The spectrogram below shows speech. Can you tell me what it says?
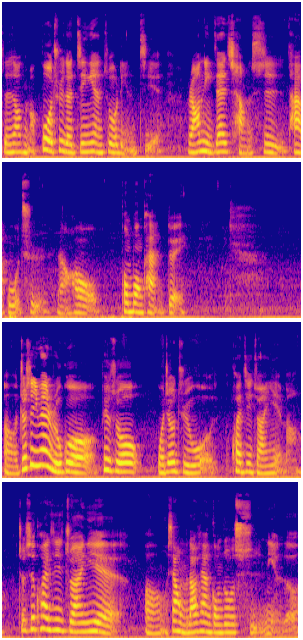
这叫什么过去的经验做连接，然后你再尝试踏过去，然后碰碰看，对，呃，就是因为如果比如说，我就举我会计专业嘛。就是会计专业，嗯，像我们到现在工作十年了，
